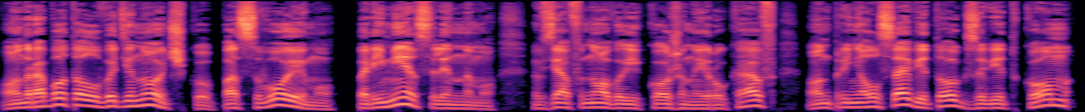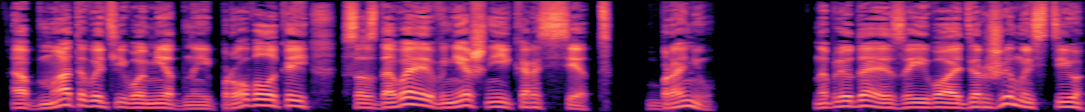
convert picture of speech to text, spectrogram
он работал в одиночку, по-своему, по-ремесленному. Взяв новый кожаный рукав, он принялся виток за витком обматывать его медной проволокой, создавая внешний корсет, броню. Наблюдая за его одержимостью,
